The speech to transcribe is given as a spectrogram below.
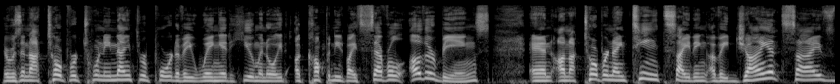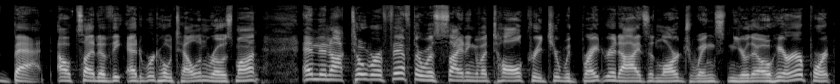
There was an October 29th report of a winged humanoid accompanied by several other beings, and on October 19th sighting of a giant-sized bat outside of the Edward Hotel in Rosemont. And then October 5th there was sighting of a tall creature with bright red eyes and large wings near the O'Hare Airport,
